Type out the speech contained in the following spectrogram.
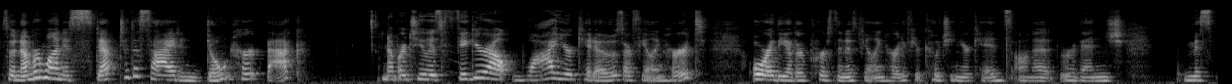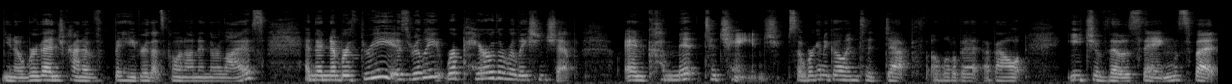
So, number one is step to the side and don't hurt back. Number two is figure out why your kiddos are feeling hurt or the other person is feeling hurt if you're coaching your kids on a revenge mis you know revenge kind of behavior that's going on in their lives and then number three is really repair the relationship and commit to change. So we're going to go into depth a little bit about each of those things. But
